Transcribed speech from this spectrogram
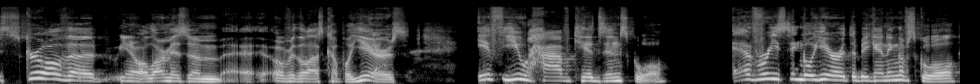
screw all the you know alarmism uh, over the last couple years. If you have kids in school every single year at the beginning of school,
